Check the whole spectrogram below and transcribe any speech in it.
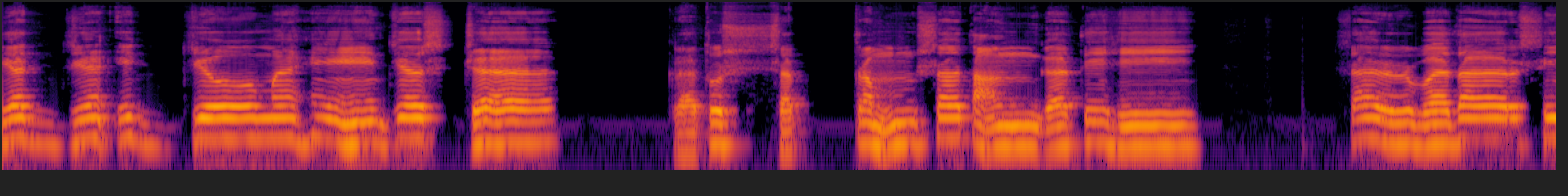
यज्ञ इज्यो महेजश्च क्रतुः सत्रं शताङ्गतिः सर्वदर्शी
